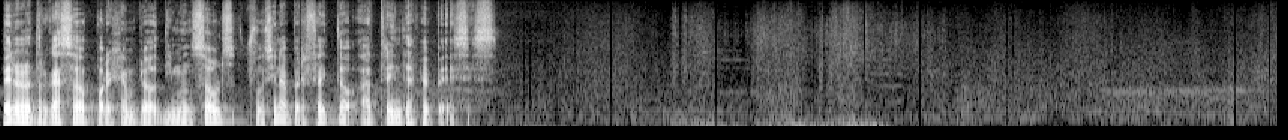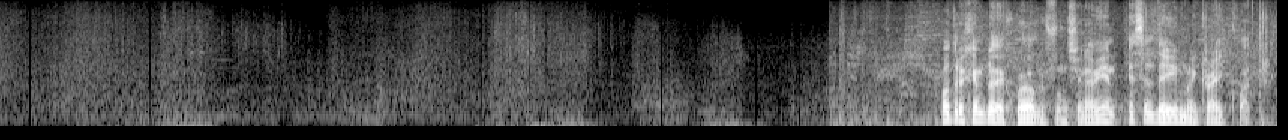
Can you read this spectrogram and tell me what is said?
Pero en otro caso, por ejemplo, Demon Souls funciona perfecto a 30 FPS. Otro ejemplo de juego que funciona bien es el Devil May Cry 4.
